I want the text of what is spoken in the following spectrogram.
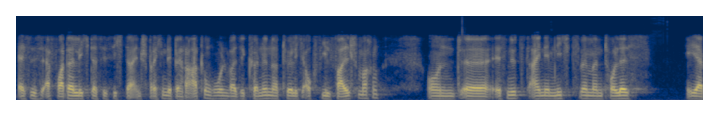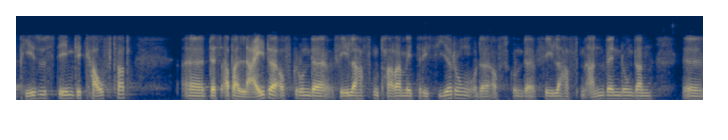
es ist erforderlich, dass sie sich da entsprechende Beratung holen, weil sie können natürlich auch viel falsch machen. Und äh, es nützt einem nichts, wenn man ein tolles ERP-System gekauft hat, das aber leider aufgrund der fehlerhaften Parametrisierung oder aufgrund der fehlerhaften Anwendung dann äh,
